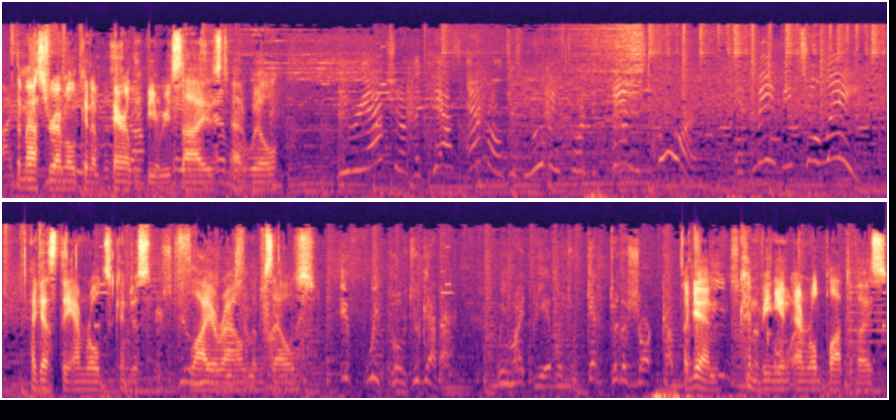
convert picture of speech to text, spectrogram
I The Master Emerald can apparently be resized at will. The reaction of the Chaos Emeralds is moving toward the cannon's core. It may be too late. I guess the emeralds can just fly around themselves. If we pull together, we might be able to get to the shortcut. Again, leads to the convenient emerald plot device.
